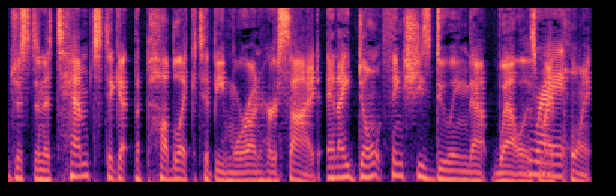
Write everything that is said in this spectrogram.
just an attempt to get the public to be more on her side. And I don't think she's doing that well is my point.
